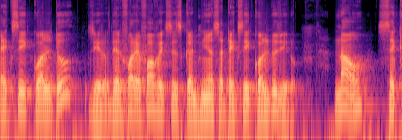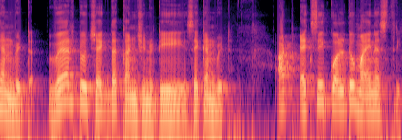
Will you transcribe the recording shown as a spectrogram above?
x equal to 0. Therefore, f of x is continuous at x equal to 0. Now, second bit. Where to check the continuity? Second bit. At x equal to minus 3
